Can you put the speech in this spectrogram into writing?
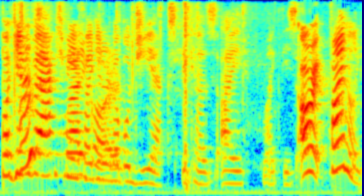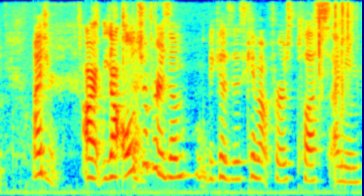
But give it back to me if my I get a double GX because I like these. All right, finally, my turn. All right, we got Ultra Prism because this came out first. Plus, I mean,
